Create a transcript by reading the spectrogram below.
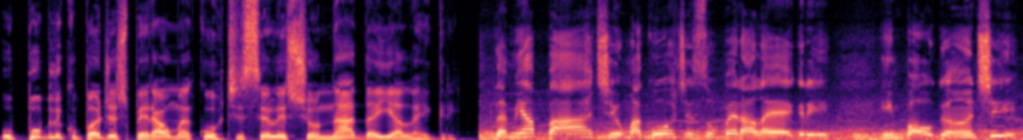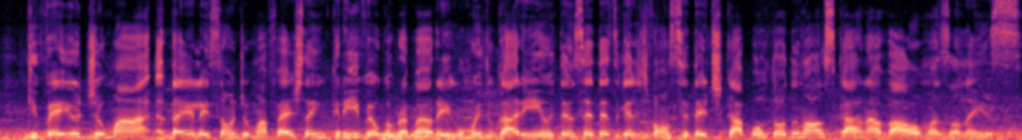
o público pode esperar uma corte selecionada e alegre. Da minha parte, uma corte super alegre, empolgante, que veio de uma, da eleição de uma festa incrível que eu preparei com muito carinho e tenho certeza que eles vão se dedicar por todo o nosso carnaval amazonense.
